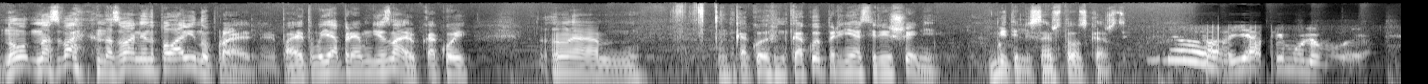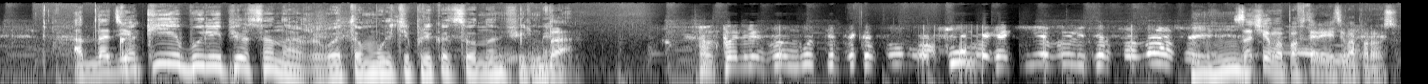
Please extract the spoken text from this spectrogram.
ну, название, название наполовину правильное. Поэтому я прям не знаю, какой, эм, какой, какой принять решение. Дмитрий Александрович, что вы скажете? Ну, я приму любую. Отдадим? Какие были персонажи в этом мультипликационном фильме? Да. По мультипликационном фильме какие были персонажи? Зачем вы повторяете вопрос?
